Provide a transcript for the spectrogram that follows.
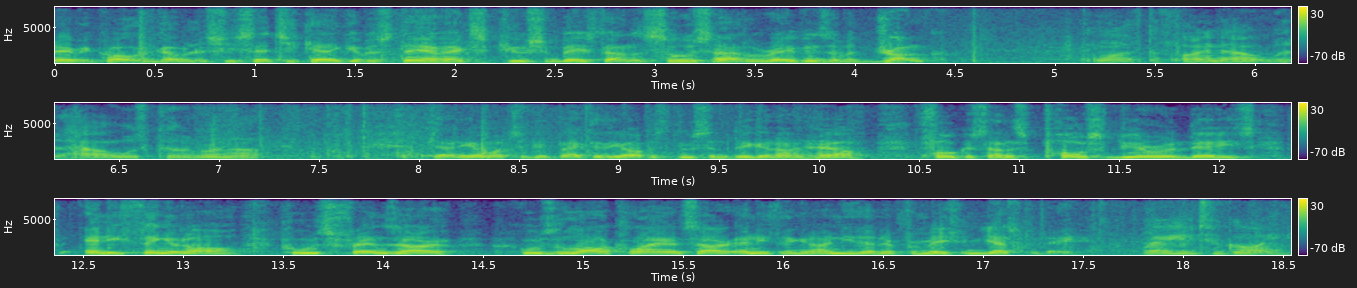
Quentin Avery called the governor. She said she can't give a stay of execution based on the suicidal ravings of a drunk. Then we'll have to find out what Hal was covering up. Danny, I want you to get back to the office, do some digging on Hal, focus on his post-bureau days, anything at all, who his friends are, who his law clients are, anything. And I need that information yesterday. Where are you two going?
